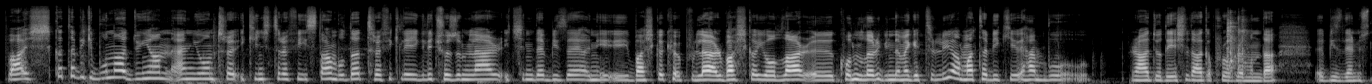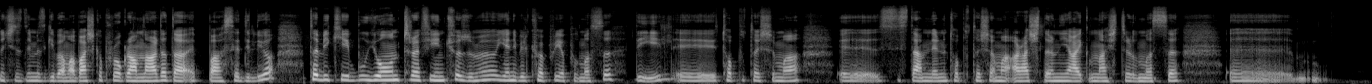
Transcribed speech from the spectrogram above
Başka tabii ki buna dünyanın en yoğun tra ikinci trafiği İstanbul'da trafikle ilgili çözümler içinde bize hani e, başka köprüler, başka yollar e, konuları gündeme getiriliyor ama tabii ki hem bu radyoda Yeşil Dalga programında e, bizlerin üstüne çizdiğimiz gibi ama başka programlarda da hep bahsediliyor. Tabii ki bu yoğun trafiğin çözümü yeni bir köprü yapılması değil. E, toplu taşıma e, sistemlerinin, toplu taşıma araçlarının yaygınlaştırılması... E,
